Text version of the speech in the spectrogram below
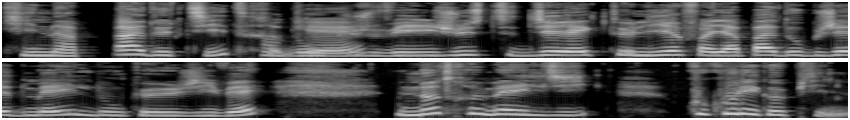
qui n'a pas de titre. Donc je vais juste direct lire. Enfin, il n'y a pas d'objet de mail, donc euh, j'y vais. Notre mail dit Coucou les copines.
